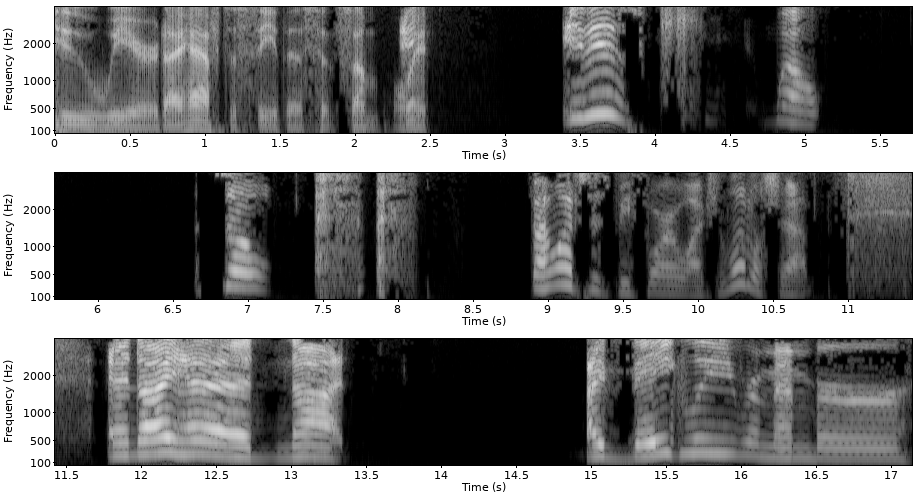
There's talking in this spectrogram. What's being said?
too weird. I have to see this at some point. It, it is well. So I watched this before I watched Little Shop, and I had not. I vaguely remember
